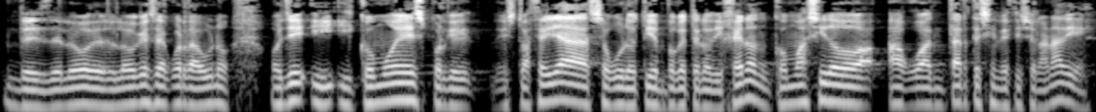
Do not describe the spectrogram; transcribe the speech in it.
Desde luego, desde luego que se acuerda uno. Oye, ¿y, ¿y, cómo es? Porque esto hace ya seguro tiempo que te lo dijeron. ¿Cómo ha sido aguantarte sin decisión a nadie?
